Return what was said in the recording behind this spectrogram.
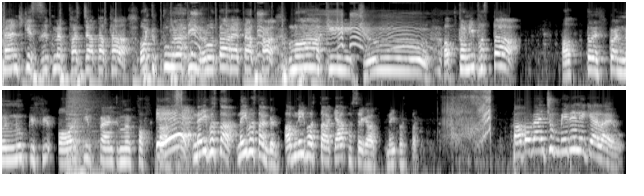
पैंट की जिप में फंस जाता था और तू पूरा दिन रोता रहता था। माँ की छू। अब तो नहीं फंसता। अब तो इसका नुन्नू किसी और की पैंट में फंसता। नहीं फंसता नहीं फंसता अंकल अब नहीं फंसता क्या फंसेगा? अब नहीं फंसता। पापा बैंचो मेरे लिए क्या लाए हो?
